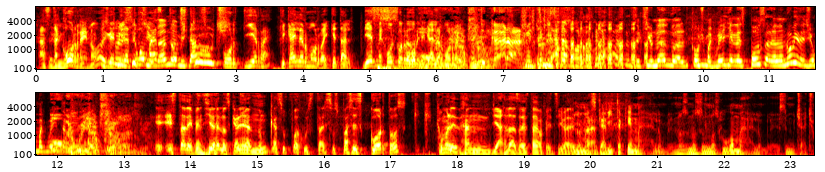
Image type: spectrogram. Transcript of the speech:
Hasta corre, ¿no? Estoy Mira, tuvo más touchdowns por tierra que Kyler Murray. ¿Qué tal? Ya es mejor corredor que Kyler Murray. ¡En tu cara! Estás decepcionando al coach McVeigh y a la esposa de la novia de Joe McVeigh también. Eh, Esta defensiva de los Cardinals nunca supo ajustar esos pases cortos. ¿Qué- qué- ¿Cómo le dan yardas a esta ofensiva de Oye, los Rams? mascarita, qué mal, hombre. Nos, nos, nos jugó mal, hombre, este muchacho.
